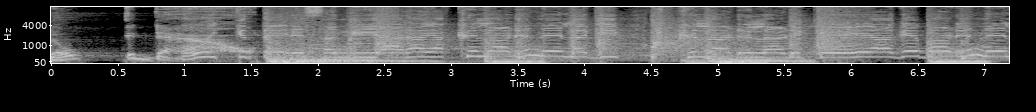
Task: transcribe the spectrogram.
slow it down. ओ एक तेरे संग यारा, अख लड़ने लगी अख लड़ लड़ के आगे बढ़ने लगी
